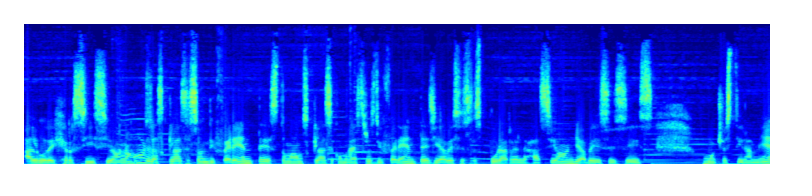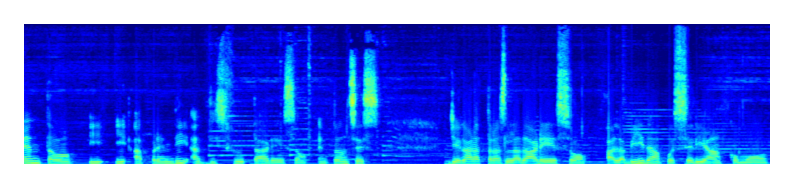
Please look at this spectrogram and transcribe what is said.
algo de ejercicio, ¿no? Las clases son diferentes, tomamos clases con maestros diferentes y a veces es pura relajación y a veces es mucho estiramiento y, aprendí a disfrutar eso. Entonces, llegar a trasladar eso a la vida, pues sería como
